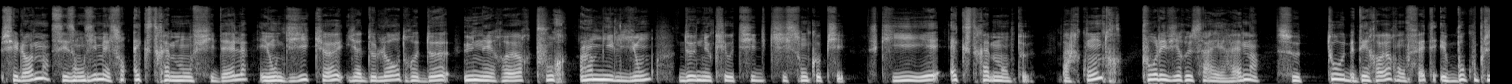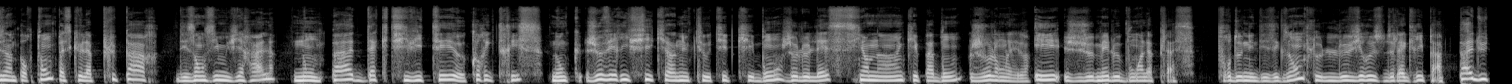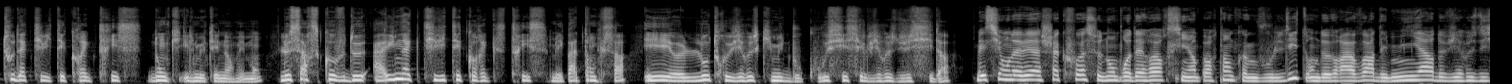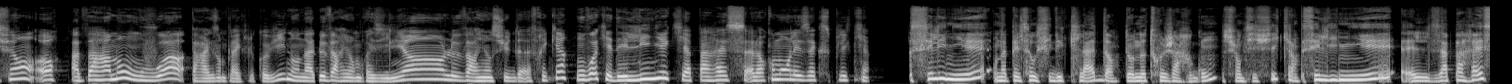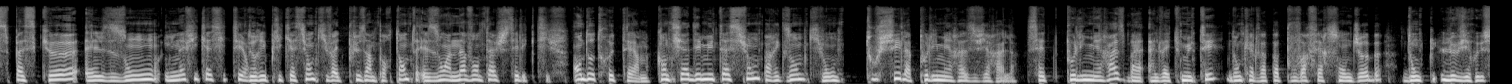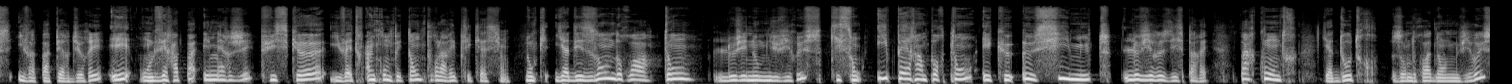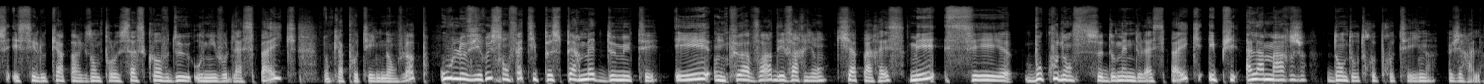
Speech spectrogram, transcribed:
Chez l'homme, ces enzymes, elles sont extrêmement fidèles et on dit qu'il y a de l'ordre de une erreur pour un million de nucléotides qui sont copiés ce qui est extrêmement peu. Par contre, pour les virus ARN, ce taux d'erreur en fait est beaucoup plus important parce que la plupart des enzymes virales n'ont pas d'activité euh, correctrice. Donc je vérifie qu'il y a un nucléotide qui est bon, je le laisse. S'il y en a un qui est pas bon, je l'enlève et je mets le bon à la place. Pour donner des exemples, le virus de la grippe a pas du tout d'activité correctrice, donc il mute énormément. Le SARS-CoV-2 a une activité correctrice, mais pas tant que ça. Et euh, l'autre virus qui mute beaucoup aussi, c'est le virus du sida. Mais si on avait à chaque fois ce nombre d'erreurs si important comme vous le dites, on devrait avoir des milliards de virus différents. Or, apparemment, on voit, par exemple avec le Covid, on a le variant brésilien, le variant sud-africain, on voit qu'il y a des lignées qui apparaissent. Alors comment on les explique? Ces lignées, on appelle ça aussi des clades dans notre jargon scientifique. Ces lignées, elles apparaissent parce que elles ont une efficacité de réplication qui va être plus importante. Elles ont un avantage sélectif. En d'autres termes, quand il y a des mutations, par exemple, qui vont toucher la polymérase virale. Cette polymérase, ben, elle va être mutée, donc elle va pas pouvoir faire son job, donc le virus, il va pas perdurer et on le verra pas émerger puisque il va être incompétent pour la réplication. Donc il y a des endroits dans le génome du virus qui sont hyper importants et que eux, s'ils mutent, le virus disparaît. Par contre, il y a d'autres endroits dans le virus, et c'est le cas par exemple pour le SARS-CoV-2 au niveau de la spike, donc la protéine d'enveloppe, où le virus en fait il peut se permettre de muter et on peut avoir des variants qui apparaissent, mais c'est beaucoup dans ce domaine de la spike et puis à la marge dans d'autres protéines virales.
